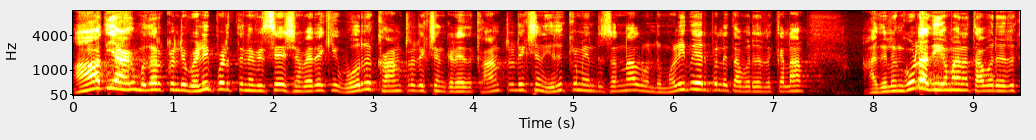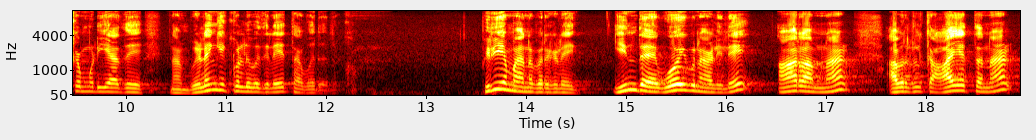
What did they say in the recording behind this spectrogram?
ஆதியாக முதற்கொண்டு வெளிப்படுத்தின விசேஷம் வரைக்கும் ஒரு கான்ட்ரடிக்ஷன் கிடையாது. கான்ட்ரடிக்ஷன் இருக்கும் என்று சொன்னால் ஒன்று மொழிபெயர்ப்பில் தவறு இருக்கலாம். அதிலும் கூட அதிகமான தவறு இருக்க முடியாது. நாம் விளங்கி கொள்ளுவதிலே தவறு இருக்கும். பிரியமானவர்களே இந்த ஓய்வு நாளிலே ஆறாம் நாள் அவர்களுக்கு ஆயத்த நாள்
